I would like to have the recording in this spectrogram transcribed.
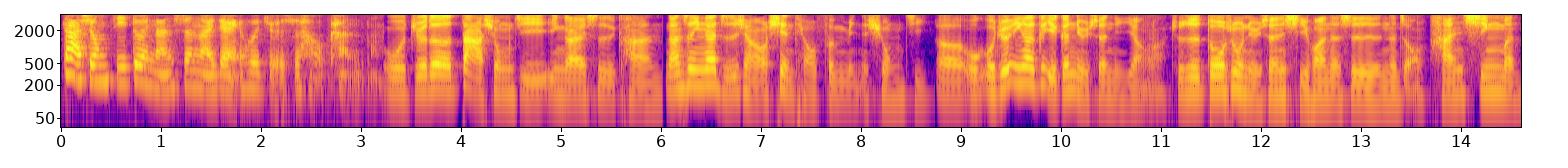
大胸肌对男生来讲也会觉得是好看的吗？我觉得大胸肌应该是看男生应该只是想要线条分明的胸肌。呃，我我觉得应该跟也跟女生一样啦，就是多数女生喜欢的是那种韩星们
